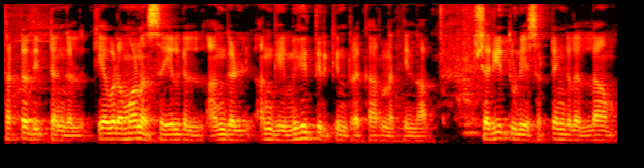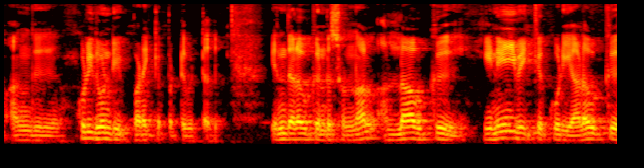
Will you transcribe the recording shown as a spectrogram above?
சட்டதிட்டங்கள் கேவலமான செயல்கள் அங்கள் அங்கே மிகைத்திருக்கின்ற காரணத்தினால் ஷரியத்துடைய சட்டங்கள் எல்லாம் அங்கு குழி தோண்டி படைக்கப்பட்டு விட்டது. எந்த அளவுக்கு என்று சொன்னால் அல்லாவுக்கு இணை வைக்கக்கூடிய அளவுக்கு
